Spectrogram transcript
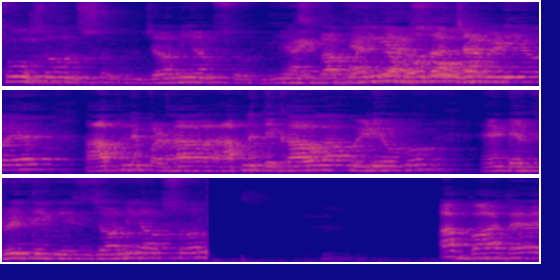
soul soul journey of soul yes Bapu ji का बहुत अच्छा वीडियो है। आपने पढ़ा आपने देखा होगा वीडियो को। And everything is journey of soul अब बात है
